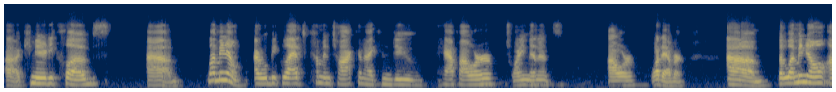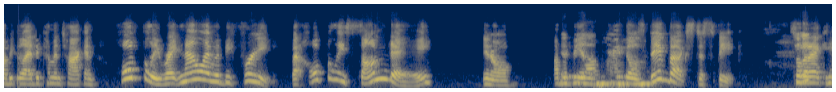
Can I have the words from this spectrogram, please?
uh, community clubs, um, let me know. I will be glad to come and talk and I can do half hour, 20 minutes, hour, whatever. Um, but let me know. I'll be glad to come and talk. And hopefully, right now I would be free, but hopefully someday, you know, I'll be being paid those big bucks to speak so that I can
